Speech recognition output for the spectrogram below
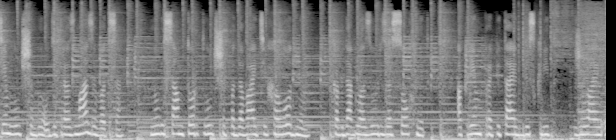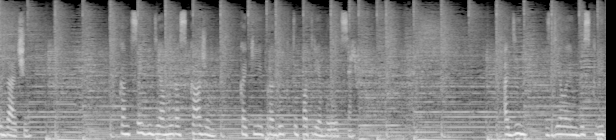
тем лучше будет размазываться. Ну и сам торт лучше подавайте холодным, когда глазурь засохнет, а крем пропитает бисквит. Желаю удачи! В конце видео мы расскажем, какие продукты потребуются. 1. Сделаем бисквит,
